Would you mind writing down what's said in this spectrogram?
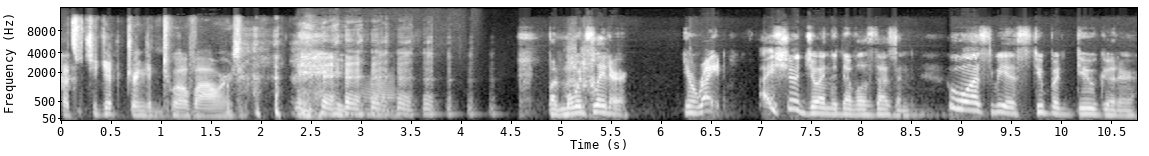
That's what you get drinking 12 hours. But moments later, you're right. I should join the Devil's Dozen. Who wants to be a stupid do-gooder?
